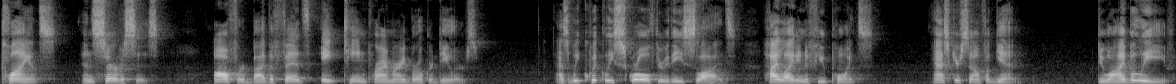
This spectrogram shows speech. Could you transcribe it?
clients, and services offered by the Fed's 18 primary broker dealers. As we quickly scroll through these slides, highlighting a few points, ask yourself again Do I believe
